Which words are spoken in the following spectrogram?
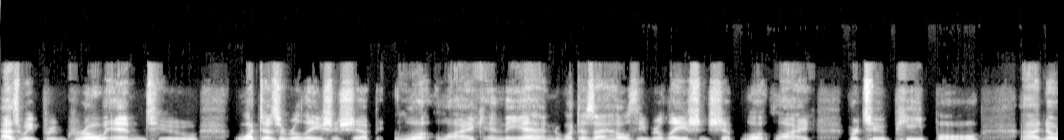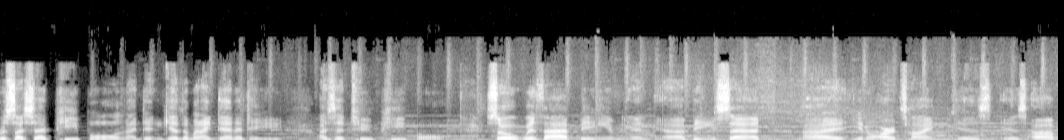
as we grow into what does a relationship look like in the end? What does a healthy relationship look like for two people? Uh, notice I said people, and I didn't give them an identity. I said two people. So, with that being uh, being said, uh, you know our time is is up,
